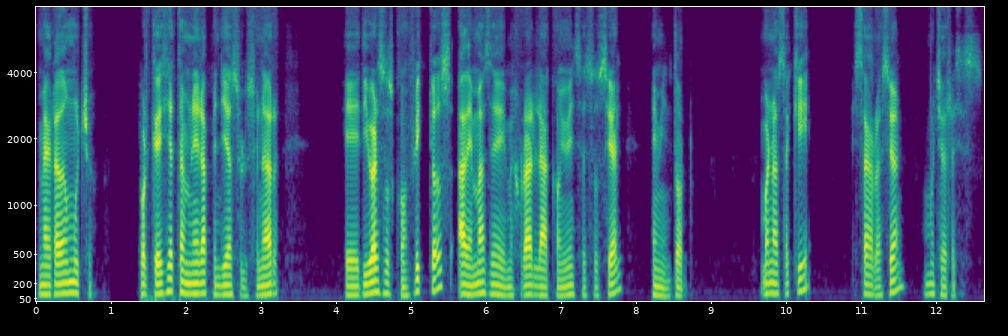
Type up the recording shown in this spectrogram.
me agradó mucho, porque de cierta manera aprendí a solucionar eh, diversos conflictos, además de mejorar la convivencia social en mi entorno. Bueno, hasta aquí esta grabación. Muchas gracias.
